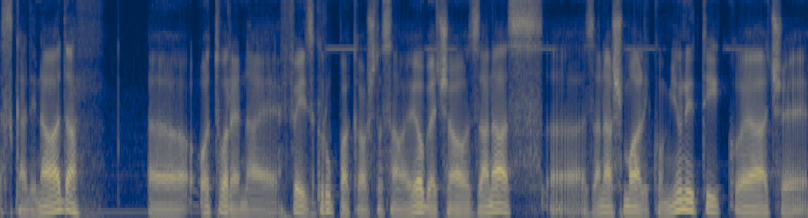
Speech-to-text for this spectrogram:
Skandinada. E, otvorena je Face grupa, kao što sam vam i obećao, za nas, e, za naš mali community, koja će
